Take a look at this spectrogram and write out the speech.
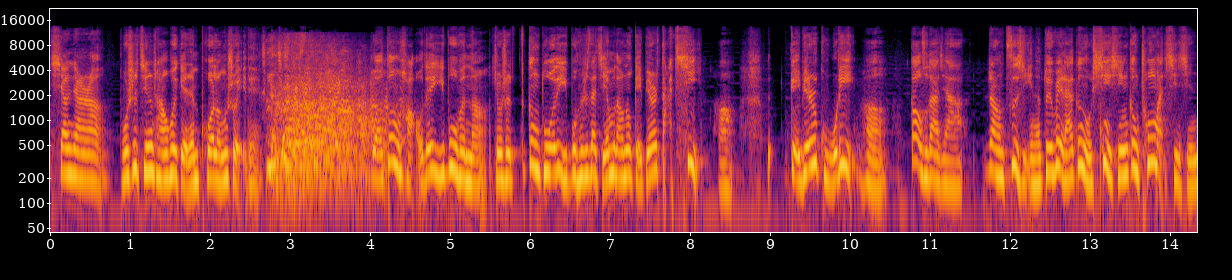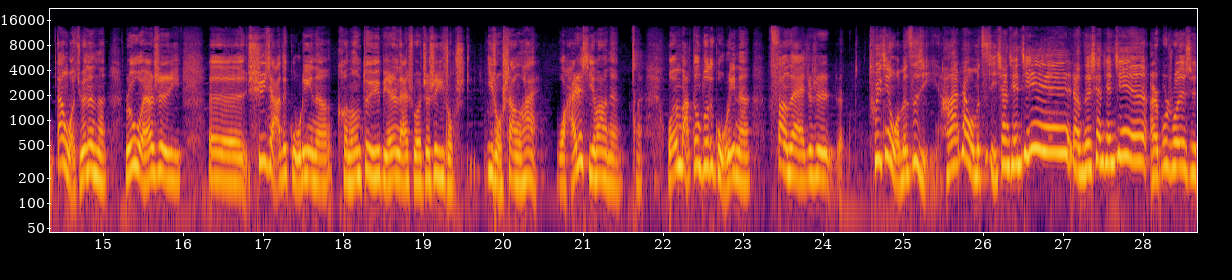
香香啊，不是经常会给人泼冷水的。我更好的一部分呢，就是更多的一部分是在节目当中给别人打气啊，给别人鼓励啊，告诉大家，让自己呢对未来更有信心，更充满信心。但我觉得呢，如果要是呃虚假的鼓励呢，可能对于别人来说这是一种一种伤害。我还是希望呢，我们把更多的鼓励呢放在就是推进我们自己哈，让我们自己向前进，让他向前进，而不是说是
